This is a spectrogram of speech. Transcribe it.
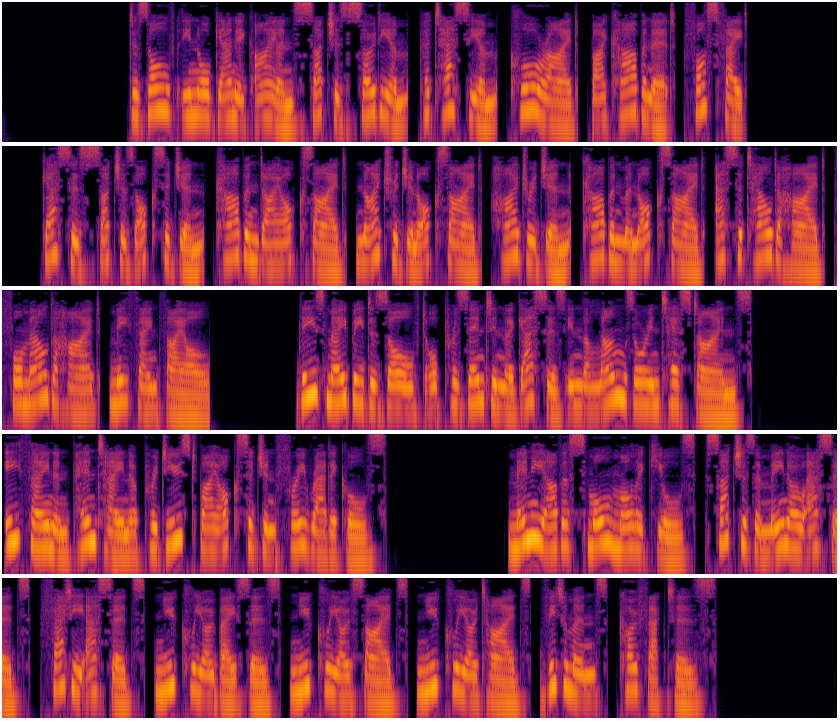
dissolved inorganic ions such as sodium, potassium, chloride, bicarbonate, phosphate gases such as oxygen, carbon dioxide, nitrogen oxide, hydrogen, carbon monoxide, acetaldehyde, formaldehyde, methanethiol. These may be dissolved or present in the gases in the lungs or intestines. Ethane and pentane are produced by oxygen-free radicals. Many other small molecules, such as amino acids, fatty acids, nucleobases, nucleosides, nucleotides, vitamins, cofactors.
